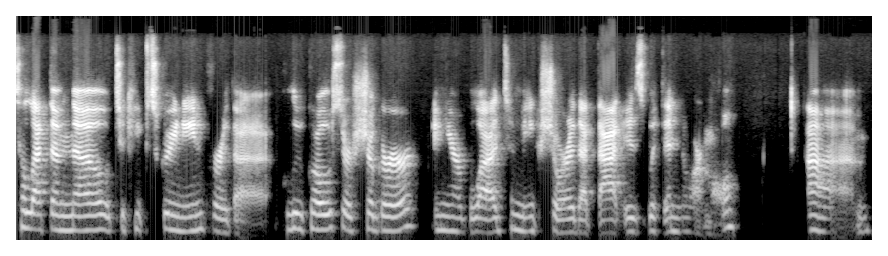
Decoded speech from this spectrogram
to let them know to keep screening for the glucose or sugar in your blood to make sure that that is within normal. Um,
